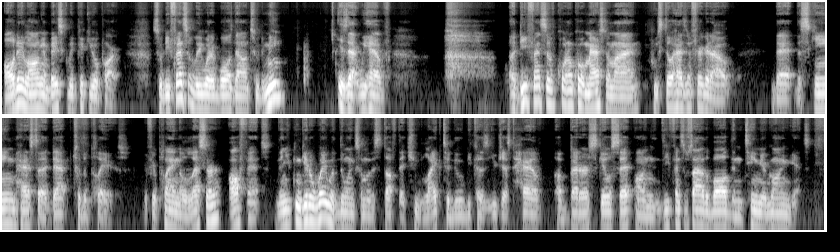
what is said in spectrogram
all day long and basically pick you apart. So defensively, what it boils down to to me is that we have a defensive quote unquote mastermind who still hasn't figured out that the scheme has to adapt to the players. If you're playing a lesser offense, then you can get away with doing some of the stuff that you like to do because you just have a better skill set on the defensive side of the ball than the team you're going against.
